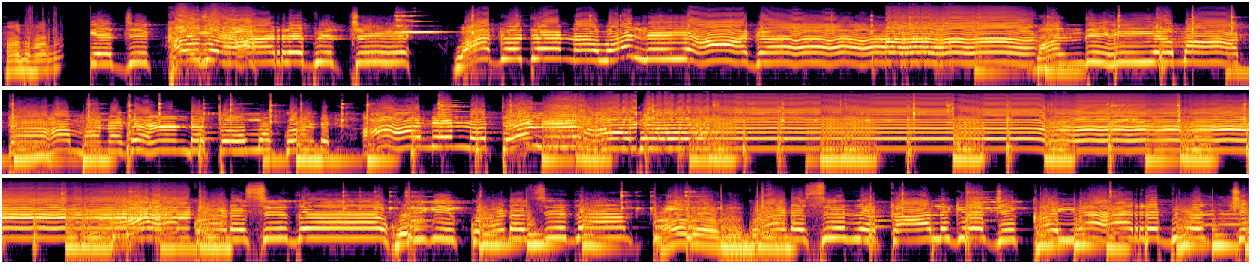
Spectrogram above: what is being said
ಹಲೋ ಹಲೋ. ಗೆಜ್ಜಿ ಕೈಯಾರ ಬಿಚ್ಚಿ ವಾಗದನ ಒಲಿಯಾಗ ಮಂದಿಯ ಮಾತ ಮನಗಂಡ ತುಂಬಿಕೊಂಡೆ ಆ ನಿನ್ನ ತಲೆಯಾಗ ಕೊಡಸಿದ ಹುಡುಗಿ ಕೊಡಸಿದ ಕೊಡಸಿದ ಕಾಲಿಗೆ ಕೈಯಾರ ಬಿಚ್ಚಿ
